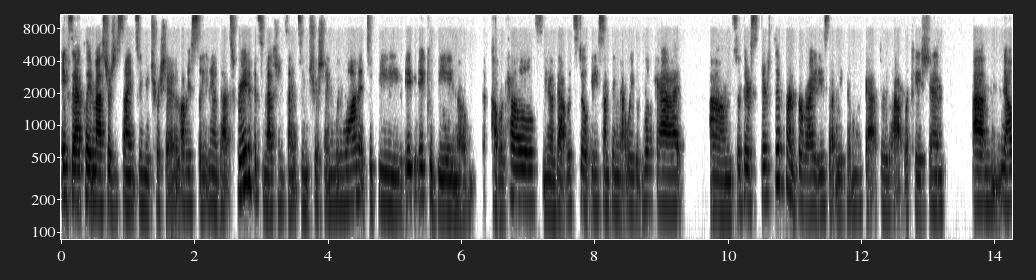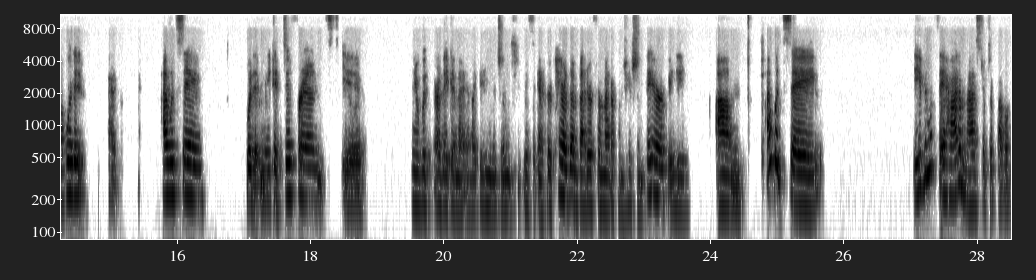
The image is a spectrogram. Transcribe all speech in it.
exactly a master's of science in nutrition. Obviously, you know, that's great if it's a master's of science in nutrition. We want it to be, it, it could be, you know, public health, you know, that would still be something that we would look at. Um, so there's there's different varieties that we can look at through the application. Um, now, would it, I, I, would say, would it make a difference if, you know, would, are they going to, like you mentioned, is it going to prepare them better for medical nutrition therapy? Um, I would say, even if they had a master's of public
